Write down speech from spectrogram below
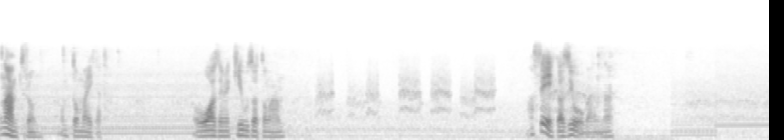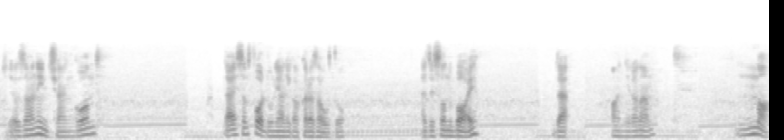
Nem tudom, nem tudom melyiket. Ó, azért még kihúzatom ám. A fék az jó benne. Úgyhogy azzal nincsen gond. De viszont fordulni alig akar az autó. Ez viszont baj. De annyira nem. Na.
